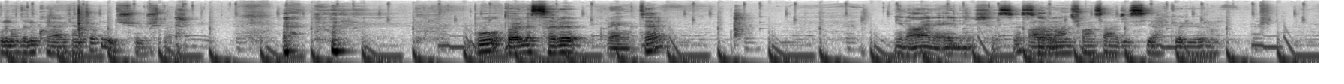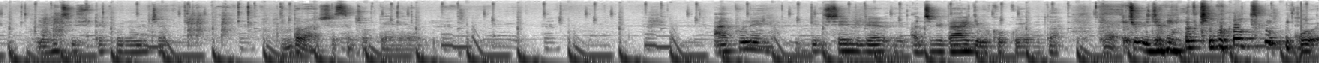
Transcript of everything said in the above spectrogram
Bunun adını koyarken çok mu düşünmüşler? Bu böyle sarı renkte. Yine aynı alien şişesi. Valla Sarı. ben şu an sadece siyah görüyorum. Ama hepsi üstte koyulunca. Bunu da ben şişesini çok beğeniyorum. Ay bu ne? Bir şey biber, acı biber gibi kokuyor bu da. Evet. Çok Yüce Murat gibi oldum. Bu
